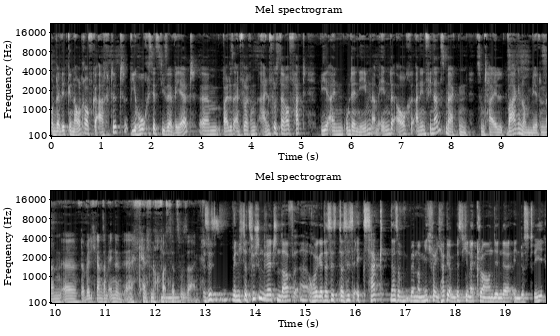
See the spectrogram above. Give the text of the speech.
Und da wird genau darauf geachtet, wie hoch ist jetzt dieser Wert, ähm, weil es einfach einen Einfluss darauf hat, wie ein Unternehmen am Ende auch an den Finanzmärkten zum Teil wahrgenommen wird. Und dann, äh, da werde ich ganz am Ende äh, gerne noch was dazu sagen. Das ist, wenn ich dazwischen grätschen darf, äh, Holger, das ist, das ist exakt, also wenn man mich, ich habe ja ein bisschen Background in der Industrie,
